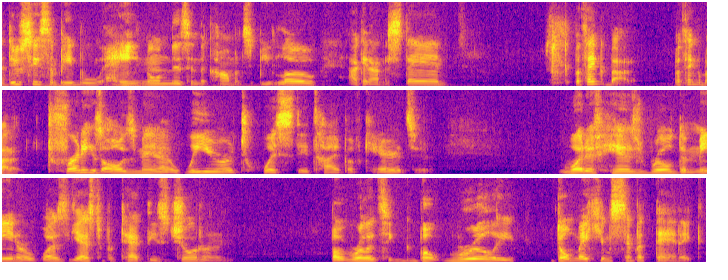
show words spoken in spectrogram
do see some people hating on this in the comments below. I can understand. But think about it. But think about it. Freddy has always been a weird, twisted type of character. What if his real demeanor was yes to protect these children, but really but really don't make him sympathetic,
